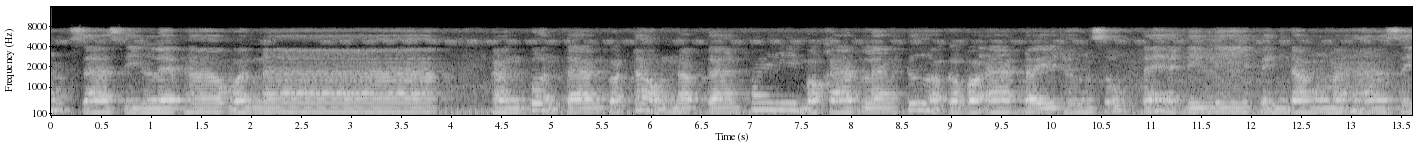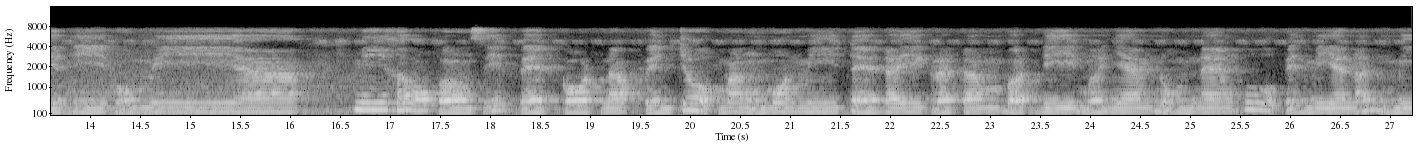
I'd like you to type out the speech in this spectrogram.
รักษาศีลและภาวนาหันพ้นตานก็เต้านับตานไปบ่ขาดแรงเตื้อก็บ่อาจได้ถึงสุขแต่ดีลีเป็นดังมหาเศรษฐีผู้มี มีเข้าของสิบแปดโกดนับเป็นโจกมั่งมนมีแต่ใดกระทำบดดีเมื่อยามหนุ่มนางผู้เป็นเมียนั้นมี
